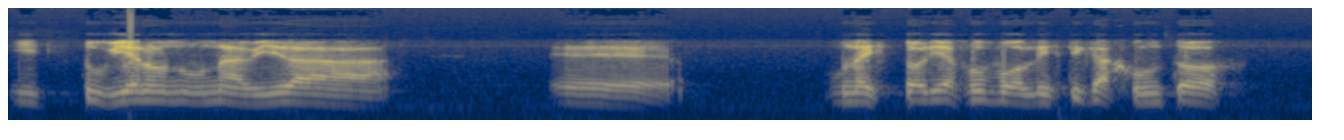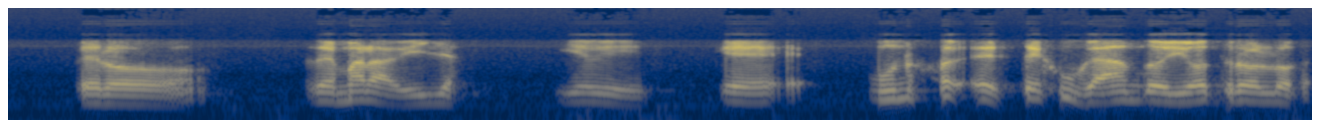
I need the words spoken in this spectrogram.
y tuvieron una vida, eh, una historia futbolística juntos, pero de maravilla. Y, que uno esté jugando y otro lo,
